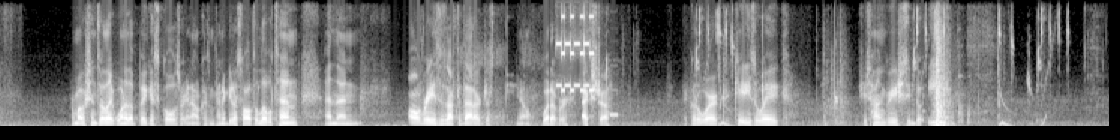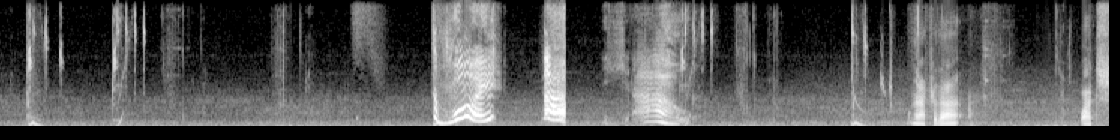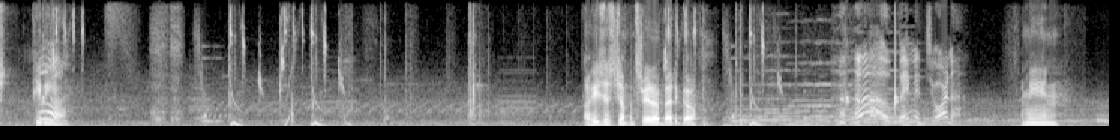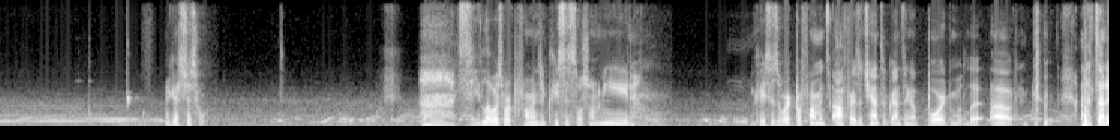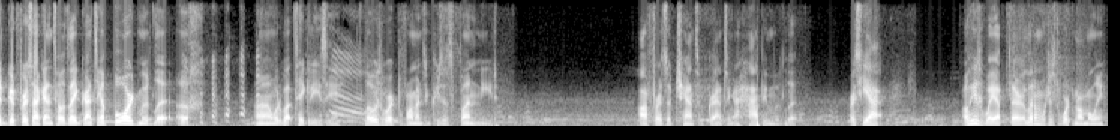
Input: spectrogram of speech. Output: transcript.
Promotions are like one of the biggest goals right now, because I'm trying to get us all to level 10, and then all raises after that are just, you know, whatever, extra. I go to work. Katie's awake. She's hungry. She's gonna go eat. The boy? Ah! Ow. And after that, watch TV. Huh. Oh, he's just jumping straight out of bed to go. Oh, Jorna. I mean, I guess just. Let's see. Lowers work performance, increases social need. Increases work performance, offers a chance of granting a bored moodlet. Oh, that sounded good for a second until it was like granting a bored moodlet. Ugh. Uh, what about take it easy? Lowers work performance, increases fun need. Offers a chance of granting a happy moodlet. Where's he at? Oh, he's way up there. Let him just work normally.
